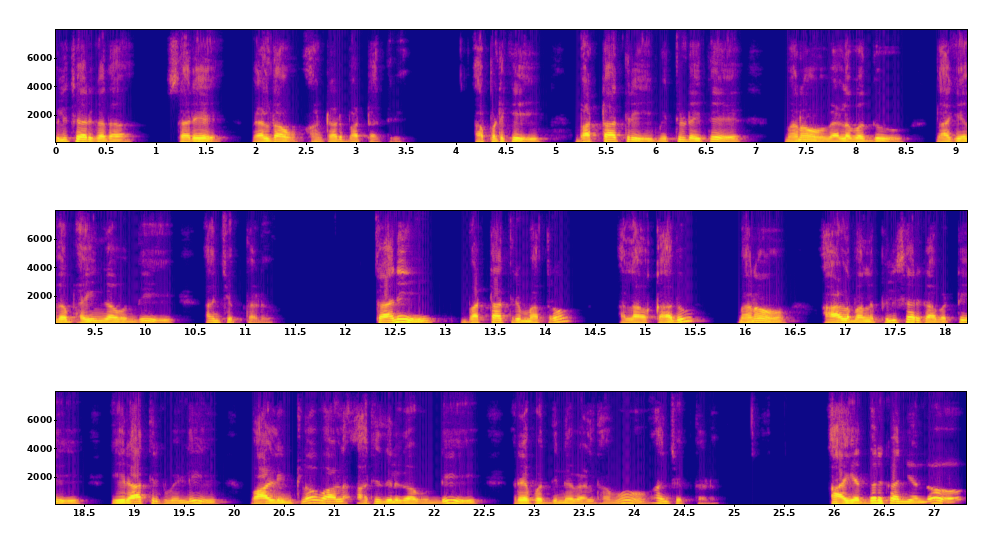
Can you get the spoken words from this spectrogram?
పిలిచారు కదా సరే వెళ్దాం అంటాడు భట్టాత్రి. అప్పటికి భట్టాత్రి మిత్రుడైతే మనం వెళ్ళవద్దు నాకేదో భయంగా ఉంది అని చెప్తాడు. కానీ భట్టాత్రి మాత్రం అలా కాదు. మనం వాళ్ళ మనల్ని పిలిచారు కాబట్టి ఈ రాత్రికి వెళ్ళి వాళ్ళ ఇంట్లో వాళ్ళ అతిథులుగా ఉండి రేపొద్దున్నే వెళ్దాము అని చెప్తాడు. ఆ ఇద్దరు కన్యల్లో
